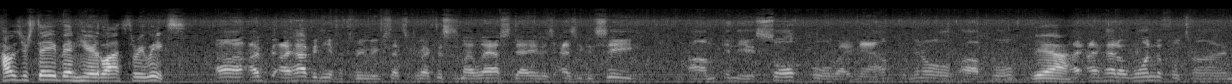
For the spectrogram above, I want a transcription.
how's your stay been here the last three weeks? Uh, I've, I have been here for three weeks, that's correct. This is my last day, and as, as you can see, I'm in the salt pool right now, the mineral uh, pool. Yeah. I, I had a wonderful time.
